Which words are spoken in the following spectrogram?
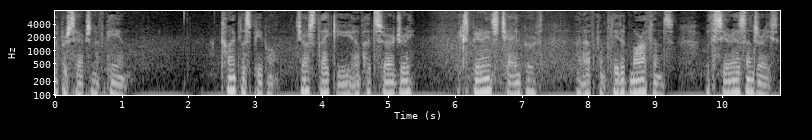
the perception of pain. Countless people, just like you, have had surgery, experienced childbirth, and have completed marathons with serious injuries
